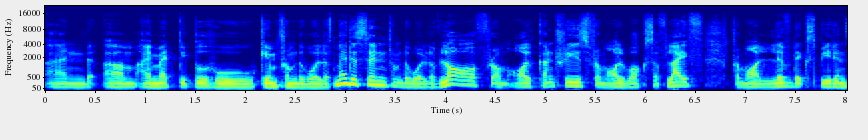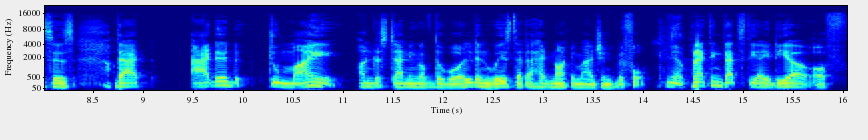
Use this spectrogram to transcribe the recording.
and um, I met people who came from the world of medicine, from the world of law, from all countries, from all walks of life, from all lived experiences that added to my understanding of the world in ways that I had not imagined before. Yep. And I think that's the idea of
